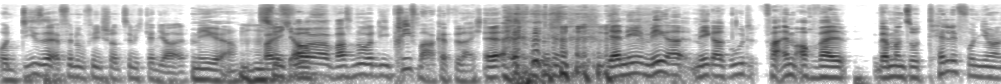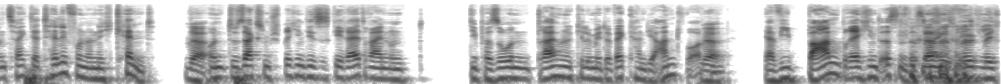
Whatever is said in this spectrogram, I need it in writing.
Und diese Erfindung finde ich schon ziemlich genial. Mega. Mhm. Das Weil ich auch. war es nur die Briefmarke vielleicht. Äh, ja, nee, mega, mega gut. Vor allem auch, weil, wenn man so Telefon jemandem zeigt, der Telefon noch nicht kennt, ja. und du sagst ihm, sprich in dieses Gerät rein und die Person 300 Kilometer weg kann dir antworten. Ja. Ja, wie bahnbrechend ist denn das, das ist eigentlich? wirklich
